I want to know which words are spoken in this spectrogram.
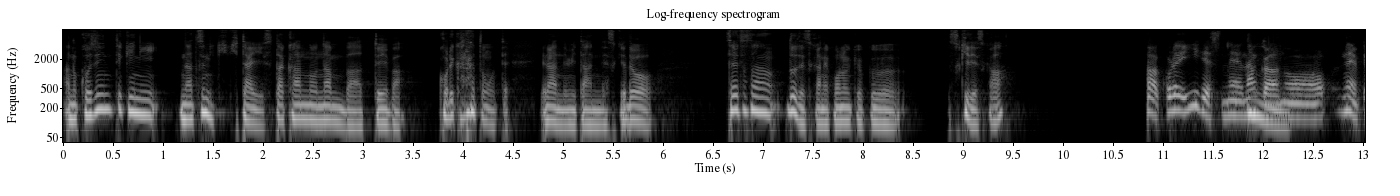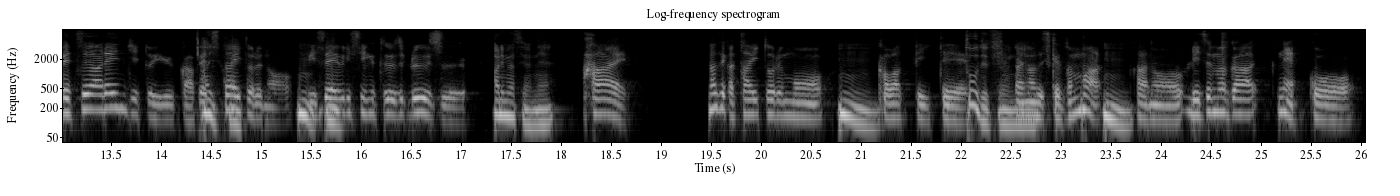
あの、個人的に夏に聴きたいスタカンのナンバーといえば、これかなと思って選んでみたんですけど、斉藤さん、どうですかね、この曲、好きですか？あ、これいいですね。なんかあの、うん、ね、別アレンジというか、別タイトルの With Everything to Lose、ありますよね。はい。なぜかタイトルも変わっていて、うん、そうですよね。あれなんですけど、まあ、うん、あの、リズムがね、こう、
